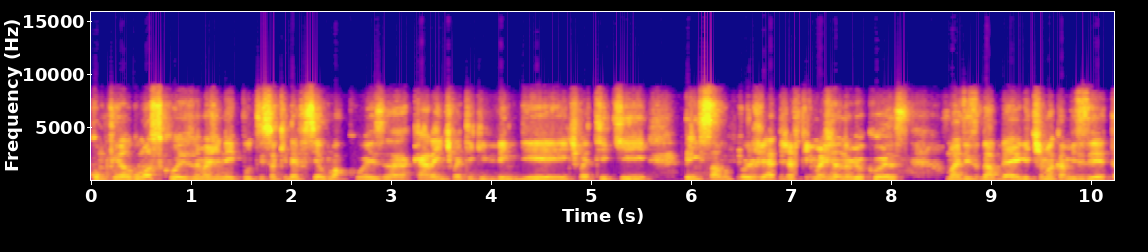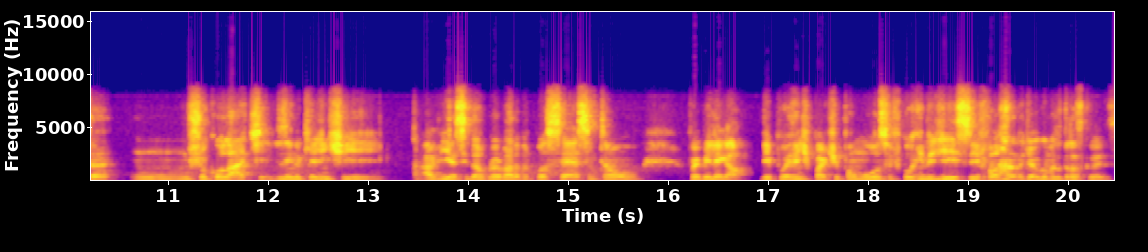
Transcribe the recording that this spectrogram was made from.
contendo algumas coisas. Eu imaginei, putz, isso aqui deve ser alguma coisa, cara, a gente vai ter que vender, a gente vai ter que pensar no projeto, já fiquei imaginando mil coisas. Mas isso da bag tinha uma camiseta, um, um chocolate, dizendo que a gente havia sido aprovado para o processo, então foi bem legal. Depois a gente partiu para o almoço, ficou rindo disso e falando de algumas outras coisas.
